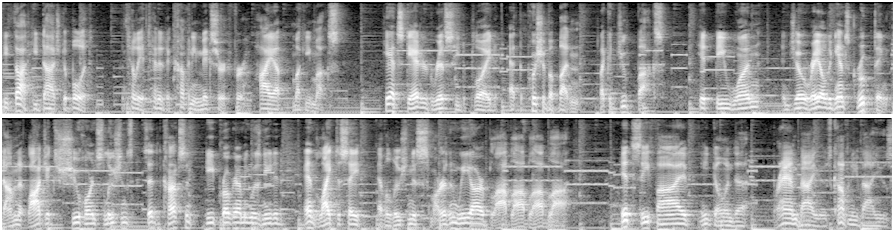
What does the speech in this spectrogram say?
He thought he dodged a bullet until he attended a company mixer for high up mucky mucks. He had standard riffs he deployed at the push of a button, like a jukebox. Hit B1, and Joe railed against groupthink, dominant logics, shoehorn solutions, said constant deprogramming was needed, and liked to say evolution is smarter than we are, blah, blah, blah, blah hit C5, he'd go into brand values, company values,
